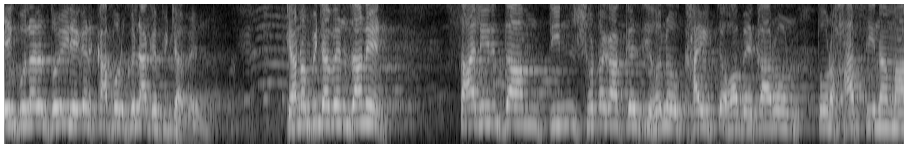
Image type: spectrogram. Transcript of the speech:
এইগুলারে দই রেগের কাপড় খুলে আগে পিটাবেন। কেন পিটাবেন জানেন? চালির দাম তিনশো টাকা কেজি হলেও খাইতে হবে, কারণ তোর হাসিনা মা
